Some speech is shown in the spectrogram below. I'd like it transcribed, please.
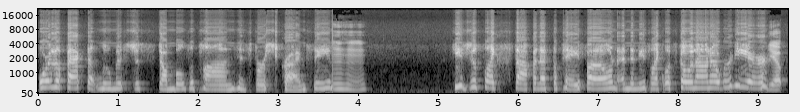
Or the fact that Loomis just stumbles upon his first crime scene. Mm-hmm. He's just like stopping at the payphone and then he's like, what's going on over here? Yep.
